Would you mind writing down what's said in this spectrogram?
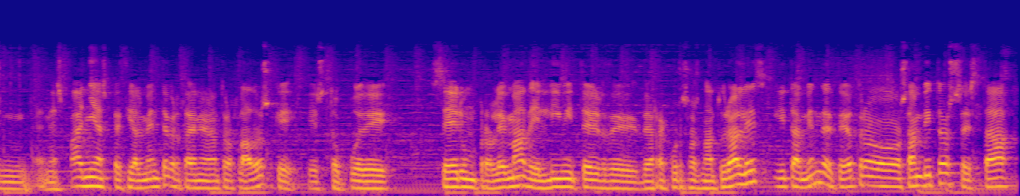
en, en, España especialmente, pero también en otros lados, que, esto puede ser un problema de límites de, de, recursos naturales y también desde otros ámbitos se está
